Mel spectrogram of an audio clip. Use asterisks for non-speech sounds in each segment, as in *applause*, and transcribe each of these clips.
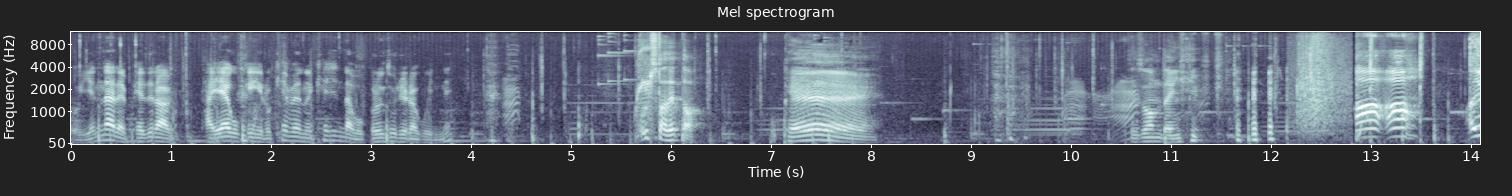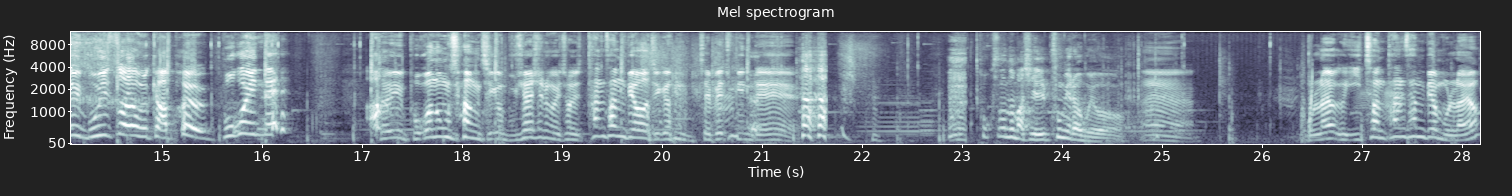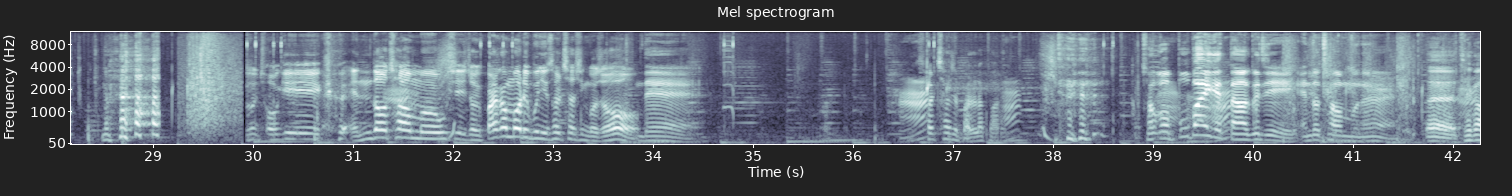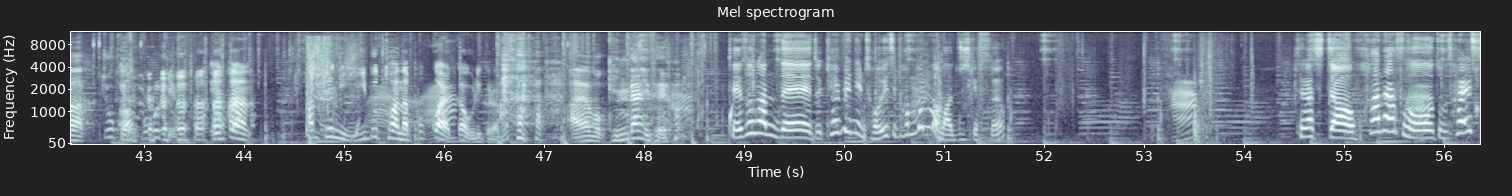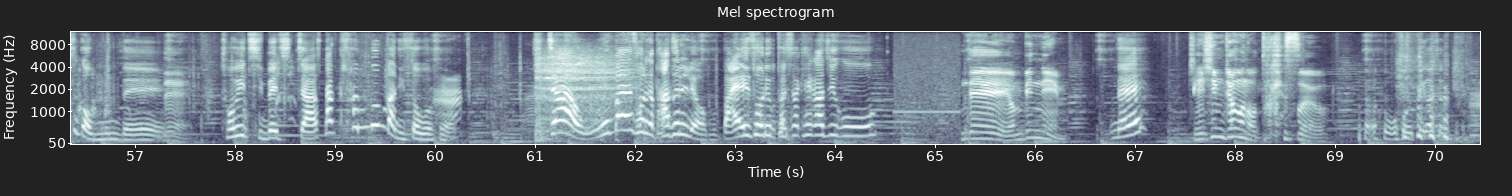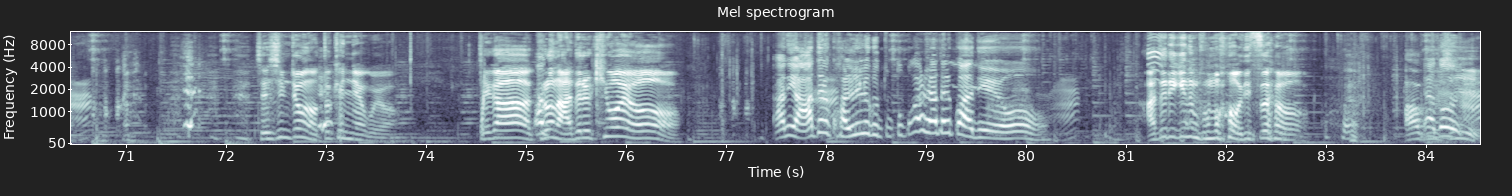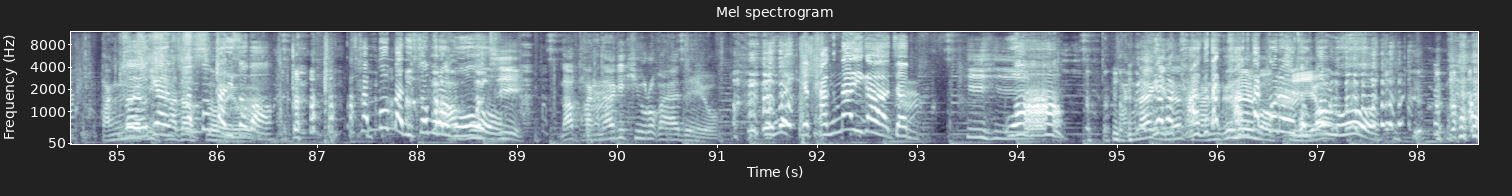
뭐 옛날에 베드락 다이아 곡괭이로 캐면은 캐진다 뭐 그런 소리라고 있네. 옳지 다 됐다 오케이 *laughs* 죄송합니다 형님 아, 아. 아, 여기 뭐 있어요? 왜 이렇게 아파요? 보고 있네? 저희 보건농장 지금 무시하시는 거예요 저 탄산벼 지금 재배 중인데 *laughs* 톡 쏘는 맛이 일품이라고요 예. 몰라요? 그 2000 탄산벼 몰라요? 이건 *laughs* 저기 그 엔더 차음은 혹시 저기 빨간 머리 분이 설치하신 거죠? 네 설치하지 말라 봐라. *laughs* 저거 뽑아야겠다 그지? 엔더 차원문을 네 제가 쭉 계속 뽑을게요 일단 한 팬이 2부터 하나 뽑고 할까 우리 그러면? *laughs* 아유 뭐 갱단이세요? *laughs* 죄송한데 저 케빈님 저희 집 한 번만 와주시겠어요? 제가 진짜 화나서 좀 살 수가 없는데 네 저희 집에 진짜 딱 3분만 있어 보세요. 진짜 오만 소리가 다 들려. 뭐 말소리부터 시작해가지고 근데 연빈님 네? 제 심정은 어떻겠어요? *laughs* 어디 가셨? 제 심정은 어떻겠냐고요 제가 그런 아들을 키워요 아니 아들 관리를 좀 똑바로 해야 될 거 아니에요. 아들 이기는 부모가 어딨어요 아버지 야, 너- 당나귀 너 여기 한 찾았어요 3분만 있어봐. 3분만 있어보라고. 아버지 나 당나귀 키우러 가야 돼요 당나, 야 당나귀가 진짜 히히 와. 당나귀는 다그닥 당근을 먹지요 정말로.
